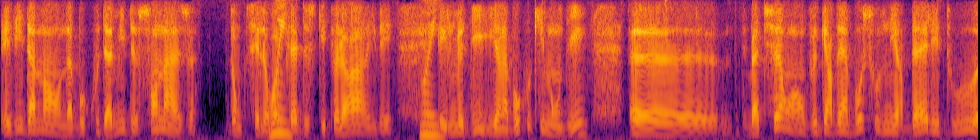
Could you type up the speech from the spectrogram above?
évidemment, on a beaucoup d'amis de son âge. Donc c'est le Oui. reflet de ce qui peut leur arriver. Oui. Et il me dit, il y en a beaucoup qui m'ont dit, euh, bah tu sais, on veut garder un beau souvenir d'elle et tout.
